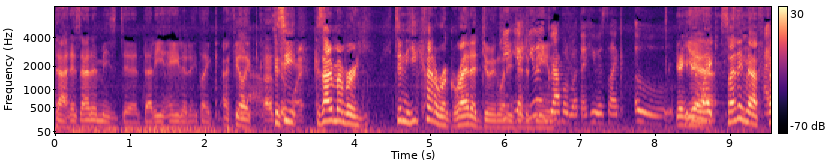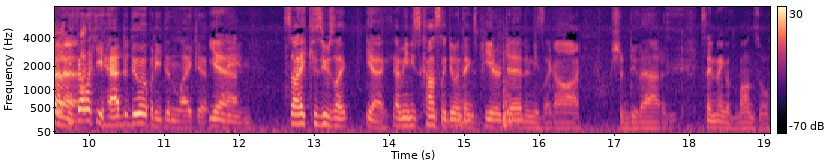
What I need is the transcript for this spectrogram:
that his enemies did that he hated. Like I feel like Yeah. That's a because he because I remember he, didn't he kind of regretted doing what he, He, yeah, did to he like Bean. grappled with it. He was like, oh, yeah he yeah, didn't like so I think that kind of he felt like he had to do it but he didn't like it Yeah. Bean. So I because he was like yeah I mean he's constantly doing things Peter did and he's like oh I shouldn't do that and same thing with Bonzo.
